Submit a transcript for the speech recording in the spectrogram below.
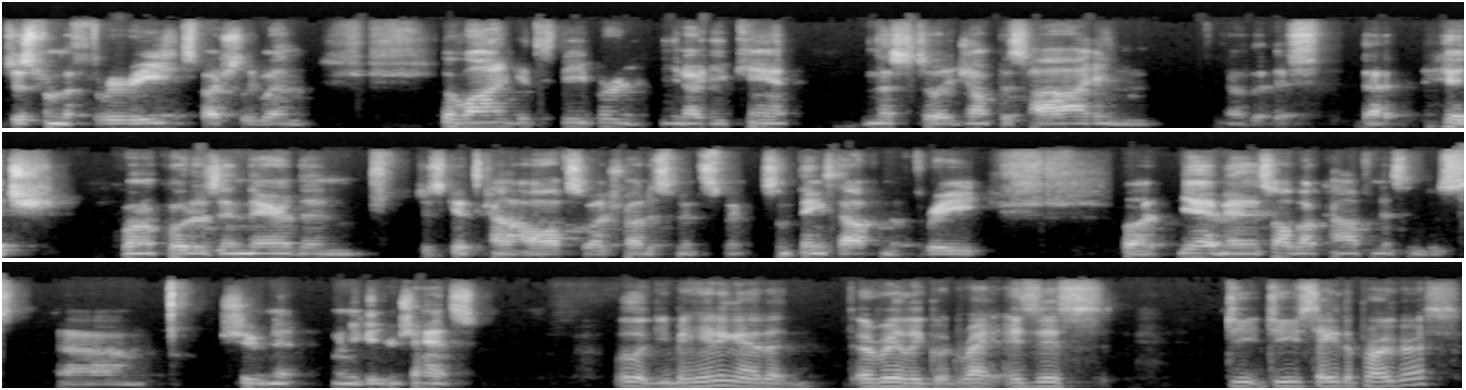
just from the three, especially when the line gets deeper, you know, you can't necessarily jump as high, and you know, if that hitch quote unquote is in there, then just gets kind of off. So I try to smith some things out from the three. But yeah, man, it's all about confidence and just um, shooting it when you get your chance. Well, look, you've been hitting at a, a really good rate. Is this? Do, do you see the progress?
